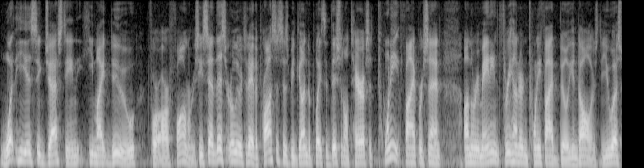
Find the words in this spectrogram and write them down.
what he is suggesting he might do for our farmers. He said this earlier today the process has begun to place additional tariffs at 25% on the remaining $325 billion. The U.S.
